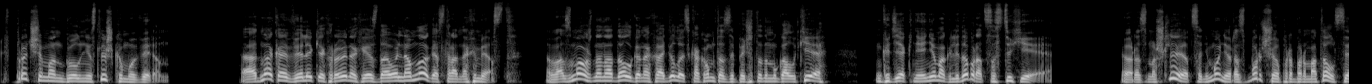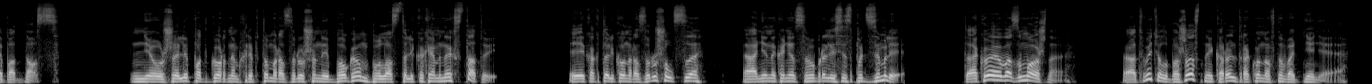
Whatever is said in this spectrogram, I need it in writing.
Впрочем, он был не слишком уверен. Однако в Великих Руинах есть довольно много странных мест. Возможно, она долго находилась в каком-то запечатанном уголке, где к ней не могли добраться стихии. Размышляя, Цаньмо неразборчиво пробормотал себе под нос. Неужели под горным хребтом, разрушенный богом, было столько каменных статуй? И как только он разрушился, они наконец выбрались из-под земли. «Такое возможно», — ответил божественный король драконов наводнения.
